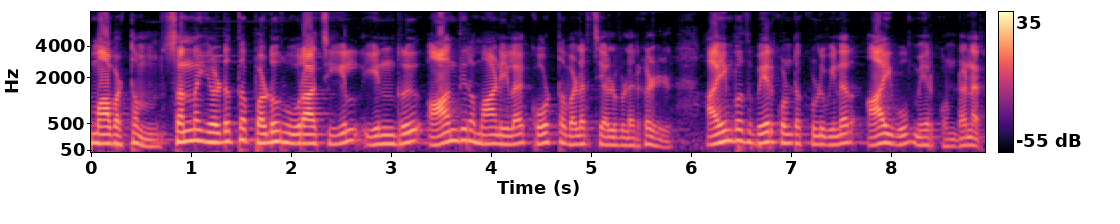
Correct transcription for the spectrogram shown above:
மாவட்டம் சென்னை அடுத்த படூர் ஊராட்சியில் இன்று ஆந்திர மாநில கோட்ட வளர்ச்சி அலுவலர்கள் ஐம்பது பேர் கொண்ட குழுவினர் ஆய்வு மேற்கொண்டனர்.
